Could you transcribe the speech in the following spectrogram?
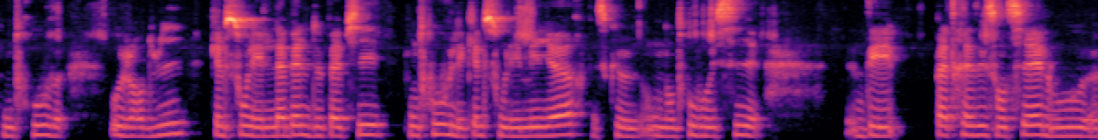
qu'on trouve aujourd'hui, quels sont les labels de papier qu'on trouve, lesquels sont les meilleurs, parce qu'on en trouve aussi des pas très essentiels ou, euh,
